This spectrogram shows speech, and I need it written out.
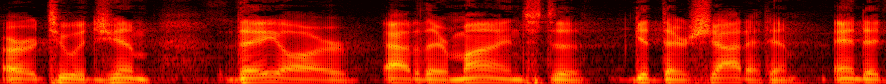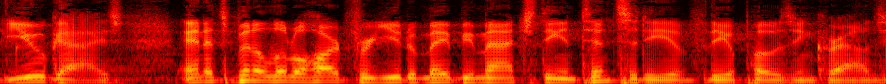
or to a gym, they are out of their minds to get their shot at him and at you guys. And it's been a little hard for you to maybe match the intensity of the opposing crowds.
